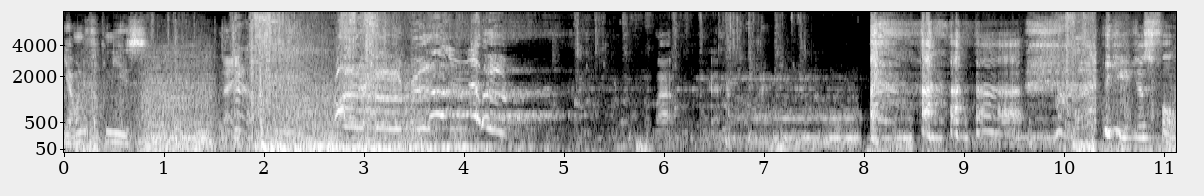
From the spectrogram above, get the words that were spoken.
Yeah, I wonder if you can use... just fall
